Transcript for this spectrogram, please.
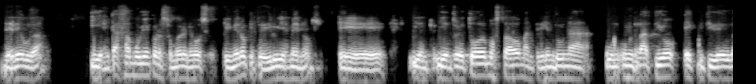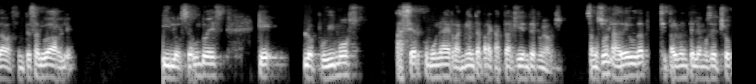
de deuda y encaja muy bien con nuestro modelo de negocio. Primero que te diluyes menos eh, y, dentro, de todo hemos estado manteniendo una, un, ratio equity-deuda bastante saludable. Y lo segundo es que lo pudimos hacer como una herramienta para captar clientes nuevos. O sea, nosotros la deuda principalmente la hemos hecho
